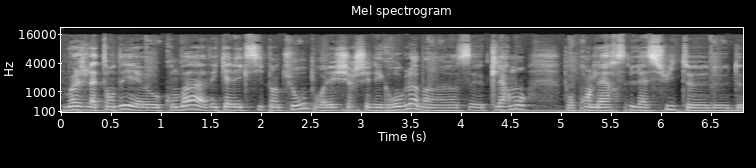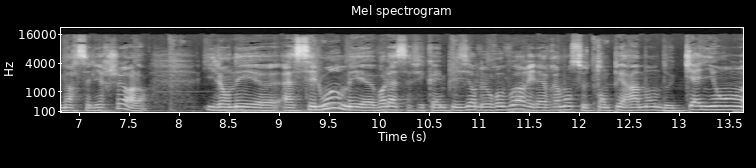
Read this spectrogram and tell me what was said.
Moi, je l'attendais euh, au combat avec Alexis Pinturo pour aller chercher des gros globes, hein, clairement, pour prendre la, suite euh, de, Marcel Hirscher. Alors, il en est euh, assez loin, mais voilà, ça fait quand même plaisir de le revoir. Il a vraiment ce tempérament de gagnant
